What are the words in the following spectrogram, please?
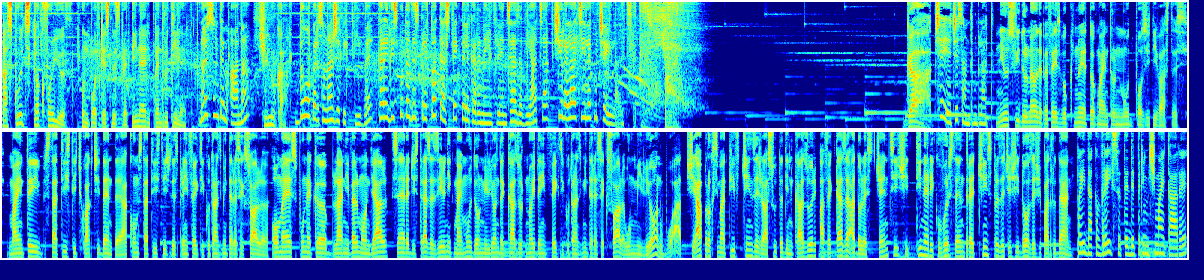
Asculți Talk for Youth, un podcast despre tineri pentru tineri. Noi suntem Ana Și Luca, două personaje fictive care discută despre toate aspectele care ne influențează viața și relațiile cu ceilalți. God! Ce e? Ce s-a întâmplat? Newsfeed-ul meu de pe Facebook nu e tocmai într-un mood pozitiv astăzi. Mai întâi statistici cu accidente, acum statistici despre infecții cu transmitere sexuală. OMS spune că la nivel mondial se înregistrează zilnic mai mult de un milion de cazuri noi de infecții cu transmitere sexuală. Un milion? What? Și aproximativ 50% din cazuri afectează adolescenții și tinerii cu vârste între 15 și 24 de ani. Păi dacă vrei să te deprimi și mai tare,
